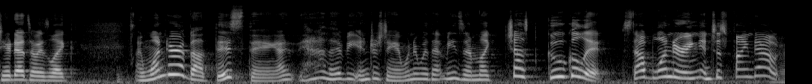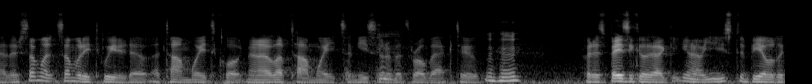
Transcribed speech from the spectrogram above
Your dad's always like, I wonder about this thing. I, yeah, that'd be interesting. I wonder what that means. And I'm like, just Google it. Stop wondering and just find out. Yeah, there's someone somebody tweeted a, a Tom Waits quote, and I love Tom Waits, and he's sort of a throwback too. Mm-hmm. But it's basically like you know, you used to be able to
